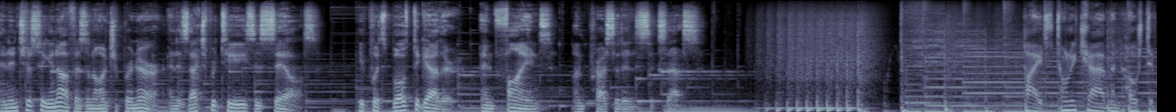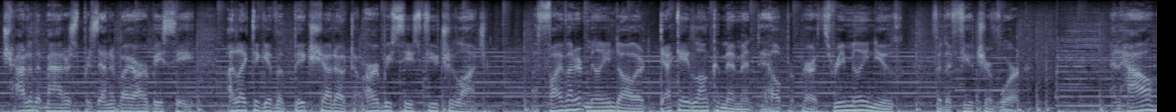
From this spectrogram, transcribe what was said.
and, interesting enough, as an entrepreneur, and his expertise is sales. He puts both together and finds unprecedented success. Hi, it's Tony Chapman, host of Chatter That Matters, presented by RBC. I'd like to give a big shout out to RBC's Future Launch, a $500 million decade long commitment to help prepare 3 million youth for the future of work. And how?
